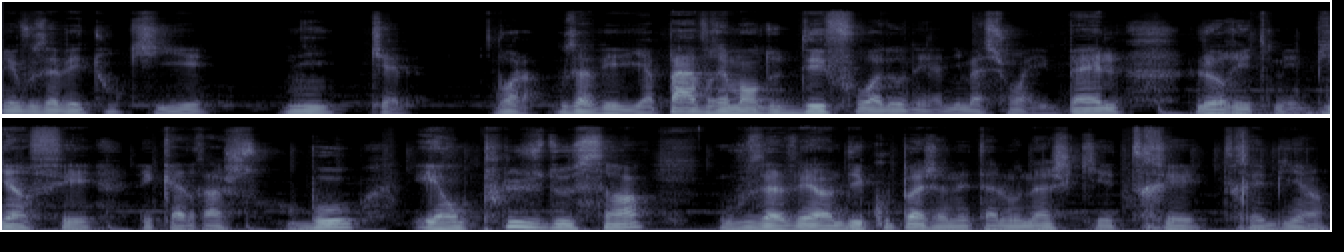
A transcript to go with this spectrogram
mais vous avez tout qui est nickel. Voilà, vous avez, il n'y a pas vraiment de défaut à donner. L'animation est belle, le rythme est bien fait, les cadrages sont beaux, et en plus de ça, vous avez un découpage, un étalonnage qui est très très bien,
